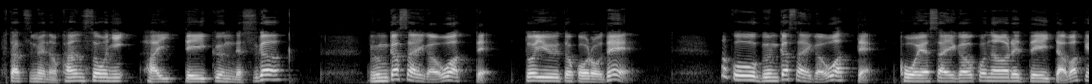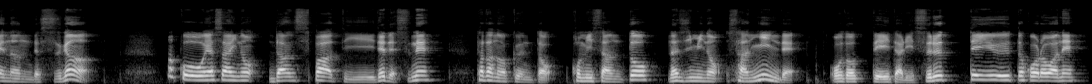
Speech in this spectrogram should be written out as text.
二つ目の感想に入っていくんですが、文化祭が終わって、というところで、まあ、こう、文化祭が終わって、高野祭が行われていたわけなんですが、まあ、高野祭のダンスパーティーでですね、ただのくんと小見さんと馴染みの三人で踊っていたりするっていうところはね、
